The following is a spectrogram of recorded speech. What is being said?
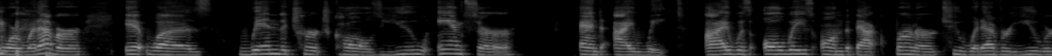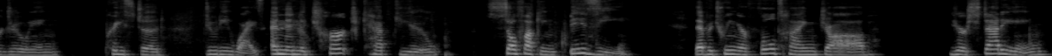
or whatever, it was when the church calls, you answer, and I wait. I was always on the back burner to whatever you were doing, priesthood, duty wise. And then Yeah. the church kept you so fucking busy that between your full time job, you're studying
